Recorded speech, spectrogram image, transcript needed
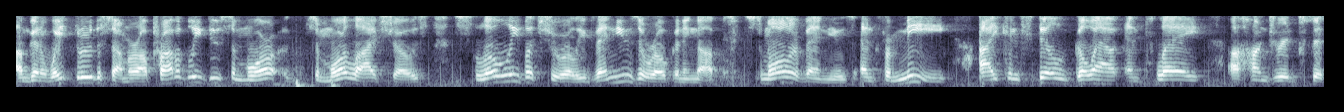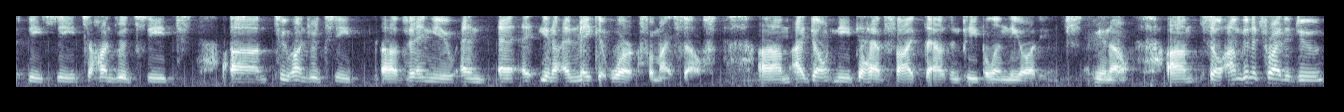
I'm gonna wait through the summer. I'll probably do some more some more live shows slowly but surely. Venues are opening up, smaller venues, and for me, I can still go out and play 150 seats, 100 seats, um, 200 seat uh, venue, and uh, you know, and make it work for myself. Um, I don't need to have 5,000 people in the audience. You know, um, so I'm going to try to do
